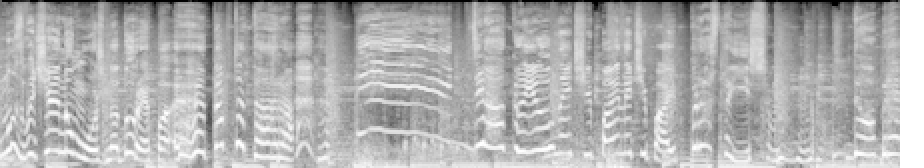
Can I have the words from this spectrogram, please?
Ну, звичайно, можна, дурепа. Е, Тобто Тара. Дякую! не чіпай, не чіпай, просто їж. Добре.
